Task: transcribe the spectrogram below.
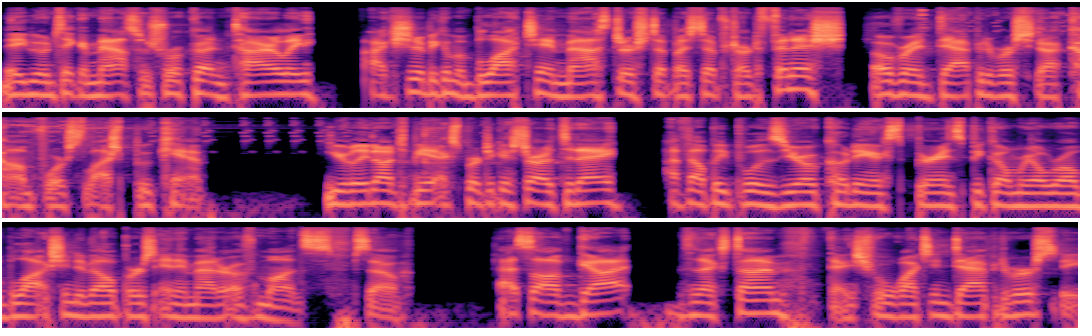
maybe you want to take a master shortcut entirely, I should have become a blockchain master step by step, start to finish over at dappuniversity.com forward slash bootcamp. You really don't have to be an expert to get started today. I've helped people with zero coding experience become real world blockchain developers in a matter of months. So that's all I've got. Until next time, thanks for watching Dapp University.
